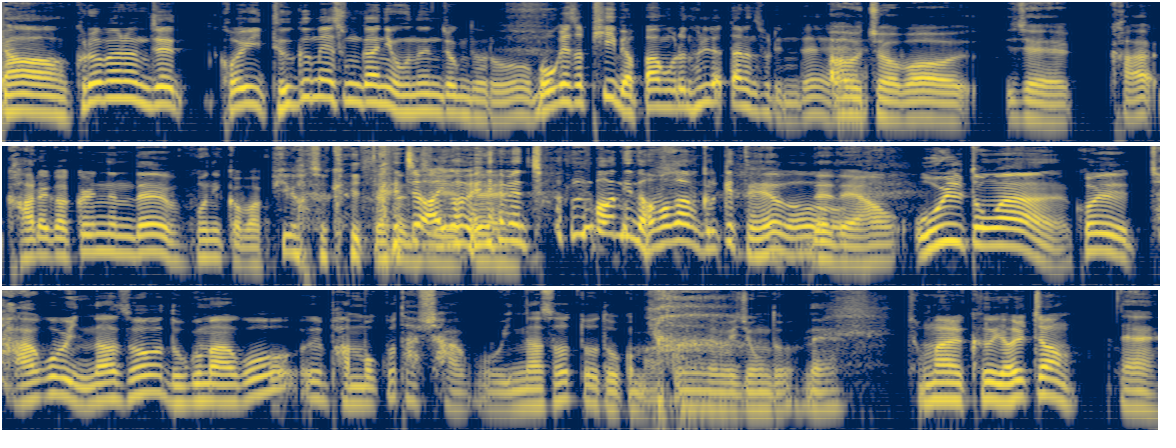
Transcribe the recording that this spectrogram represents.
야, 그러면은 이제 거의 득음의 순간이 오는 정도로 목에서 피 몇 방울은 흘렸다는 소린데. 아우 저뭐 이제 가, 가래가 끓는데 보니까 막 피가 섞여 있다는 그렇죠. 아, 이거 왜냐면 천 번이 넘어가면 그렇게 돼요. 네네 한 5일 동안 거의 자고 있나서 녹음하고 밥 먹고 다시 자고 있나서 또 녹음하고 네, 이 정도 네. 정말 그 열정 네.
